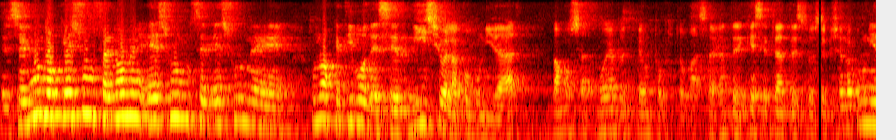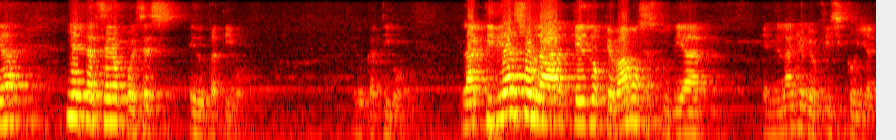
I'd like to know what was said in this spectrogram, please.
el segundo, que es un fenómeno, es un, es un, eh, un, objetivo de servicio a la comunidad. Vamos a, voy a platicar un poquito más adelante de qué se trata esto de servicio a la comunidad. Y el tercero, pues, es educativo. Educativo. La actividad solar, que es lo que vamos a estudiar en el año geofísico y a,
